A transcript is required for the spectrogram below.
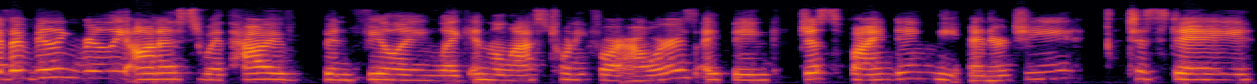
I'm feeling really honest with how I've been feeling like in the last 24 hours, I think just finding the energy to stay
